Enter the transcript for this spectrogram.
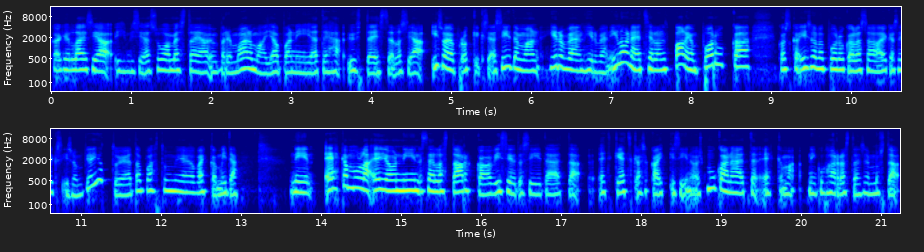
kaikenlaisia ihmisiä Suomesta ja ympäri maailmaa Japaniin ja tehdä yhteis sellaisia isoja prokkiksia. Siitä mä oon hirveän, hirveän iloinen, että siellä on nyt paljon porukkaa, koska isolla porukalla saa aikaiseksi isompia juttuja ja tapahtumia ja vaikka mitä. Niin ehkä mulla ei ole niin sellaista tarkkaa visiota siitä, että, että ketkä kaikki siinä olisi mukana, että ehkä mä niin kuin harrastan semmoista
